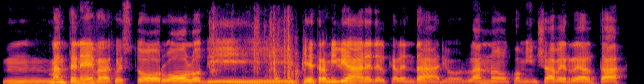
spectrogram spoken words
mh, manteneva questo ruolo di pietra miliare del calendario. L'anno cominciava in realtà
